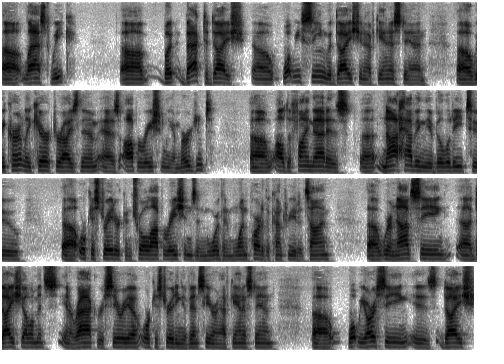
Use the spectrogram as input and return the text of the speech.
uh, last week. Uh, but back to Daesh, uh, what we've seen with Daesh in Afghanistan, uh, we currently characterize them as operationally emergent. Uh, I'll define that as not having the ability to orchestrate or control operations in more than one part of the country at a time. Uh, we're not seeing uh, Daesh elements in Iraq or Syria orchestrating events here in Afghanistan. Uh, what we are seeing is Daesh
